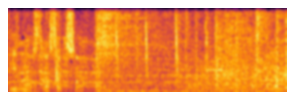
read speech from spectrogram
y nuestras acciones. Hasta la próxima.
